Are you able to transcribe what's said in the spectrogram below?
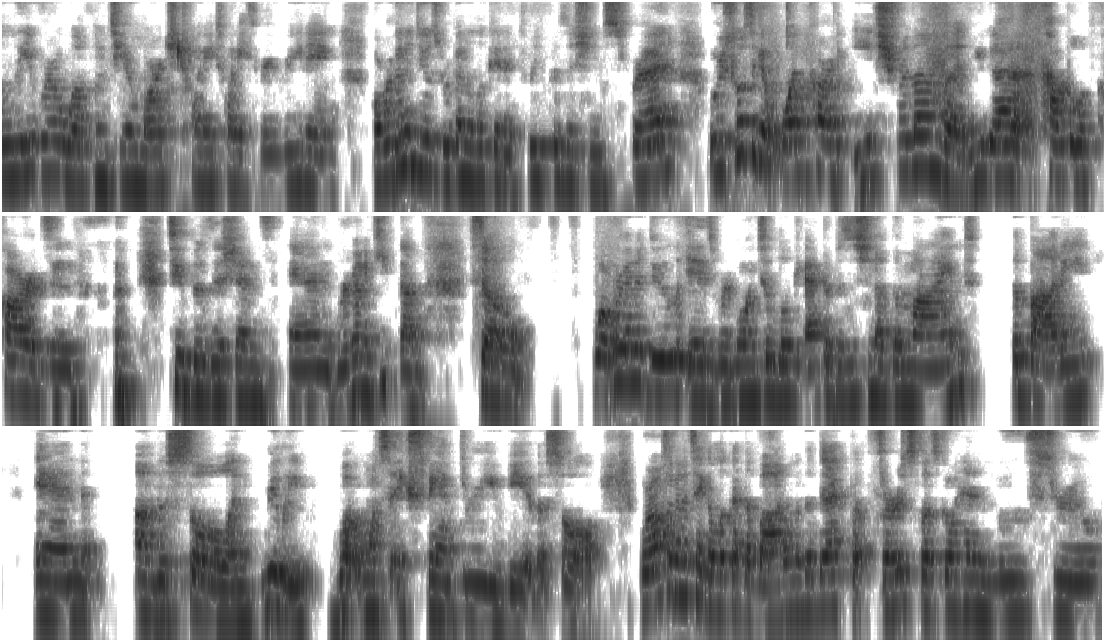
Libra. Welcome to your March 2023 reading. What we're going to do is we're going to look at a three position spread. We were supposed to get one card each for them, but you got a couple of cards in two positions and we're going to keep them. So what we're going to do is we're going to look at the position of the mind, the body, and of the soul and really what wants to expand through you via the soul. We're also going to take a look at the bottom of the deck, but first let's go ahead and move through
